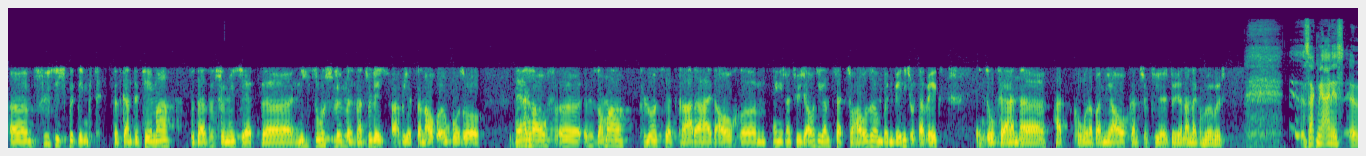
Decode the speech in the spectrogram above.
ähm, physisch bedingt, das ganze Thema, sodass es für mich jetzt äh, nicht so schlimm ist. Natürlich habe ich jetzt dann auch irgendwo so Leerlauf äh, im Sommer, plus jetzt gerade halt auch, ähm, hänge ich natürlich auch die ganze Zeit zu Hause und bin wenig unterwegs. Insofern äh, hat Corona bei mir auch ganz schön viel durcheinander gewirbelt. Sag mir eines, äh,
